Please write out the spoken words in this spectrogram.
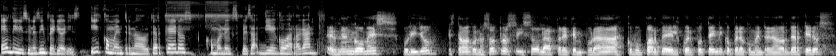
en divisiones inferiores y como entrenador de arqueros, como lo expresa Diego Barragán. Hernán Gómez Bolillo estaba con nosotros, hizo la pretemporada como parte del cuerpo técnico, pero como entrenador de arqueros.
